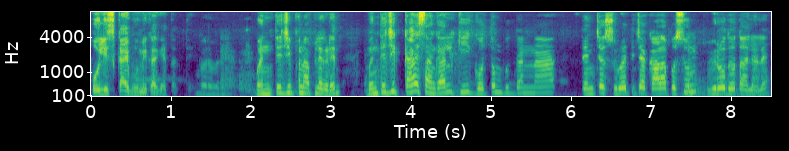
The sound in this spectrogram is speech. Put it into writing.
पोलीस काय भूमिका घेतात ते. बरोबर आहे. बनतेजी पण आपल्याकडे. बनतेजी काय सांगाल की गौतम बुद्धांना त्यांच्या सुरुवातीच्या काळापासून विरोध होत आलेला आहे.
